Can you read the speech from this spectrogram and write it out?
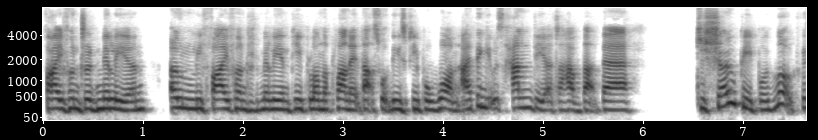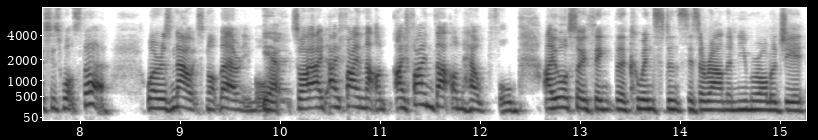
500 million, only 500 million people on the planet. That's what these people want. I think it was handier to have that there to show people, look, this is what's there. Whereas now it's not there anymore. Yeah. So I, I find that un, I find that unhelpful. I also think the coincidences around the numerology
